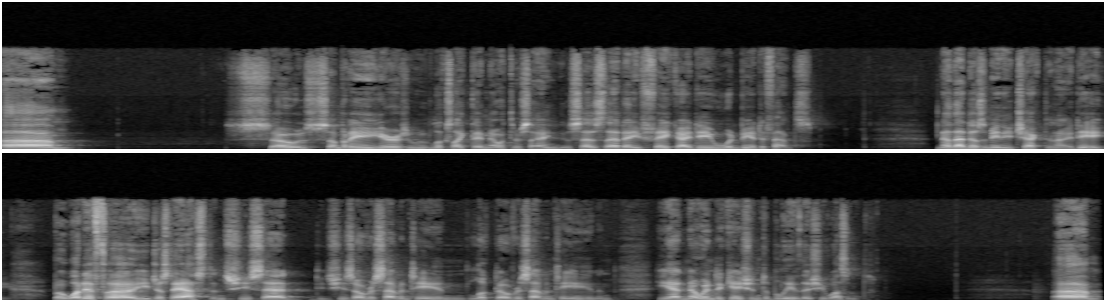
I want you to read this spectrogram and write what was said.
um, so somebody here who looks like they know what they're saying says that a fake ID would be a defense. Now that doesn't mean he checked an ID, but what if uh, he just asked and she said she's over 17 and looked over 17 and he had no indication to believe that she wasn't? Um,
